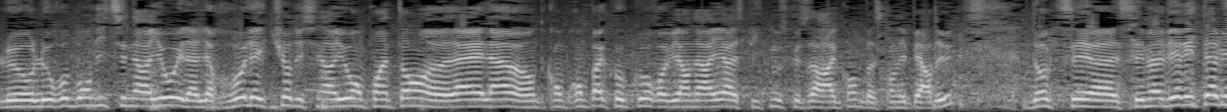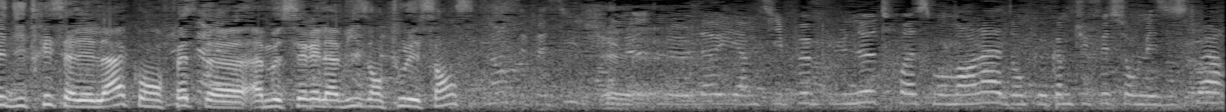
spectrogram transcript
le, le, rebondi de scénario et la relecture du scénario en pointant euh, là, là, on ne comprend pas Coco, reviens en arrière, explique-nous ce que ça raconte parce qu'on est perdu. Donc c'est euh, ma véritable éditrice, elle est là, quoi, en fait, euh, à me serrer la vis en tous les sens. Non, c'est facile. l'œil un petit peu plus neutre à ce moment-là, donc euh, comme tu fais sur mes histoires,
